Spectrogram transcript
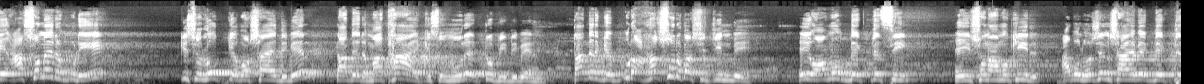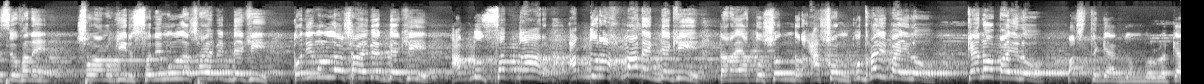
এই আসনের উপরে কিছু লোককে বসায় দিবেন, তাদের মাথায় কিছু নূরের টুপি দিবেন, তাদেরকে পুরো হাসরবাসী চিনবে। এই অমুক দেখতেছি, এই সোনামুখীর আবুল হোসেন সাহেবেক দেখতেছি ওখানে, সোনামুখীর সলিমুল্লাহ সাহেবেক দেখি, কলিমুল্লাহ সাহেবের দেখি, আব্দুল সত্তার, আব্দুর রহমানেক দেখি, তারা এত সুন্দর আসন কোথায় পাইলো, কেন পাইলো? পাশ থেকে একজন বলল, কে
